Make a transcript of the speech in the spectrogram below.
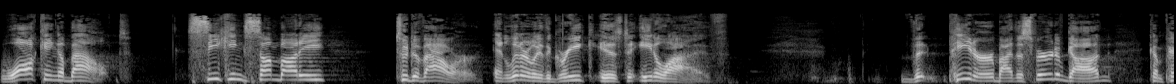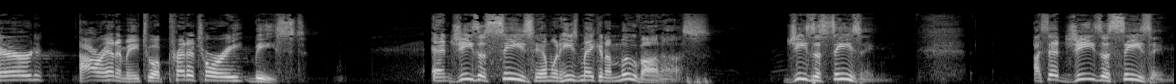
walking about, seeking somebody to devour. And literally, the Greek is to eat alive. The, Peter, by the Spirit of God, compared our enemy to a predatory beast. And Jesus sees him when he's making a move on us. Jesus sees him. I said, Jesus sees him.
